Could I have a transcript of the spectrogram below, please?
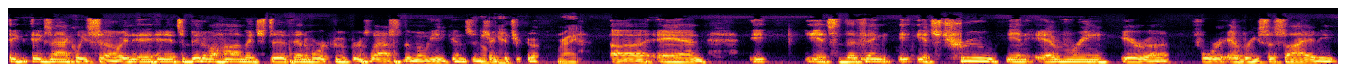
Exactly so, and, and, it's a bit of a homage to Fenimore Cooper's Last of the Mohicans in okay. Chingachgook. Right. Uh, and it, it's the thing. It, it's true in every era for every society.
